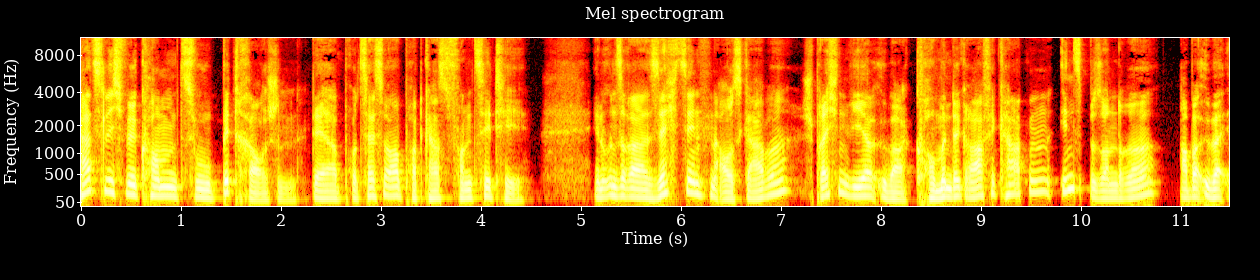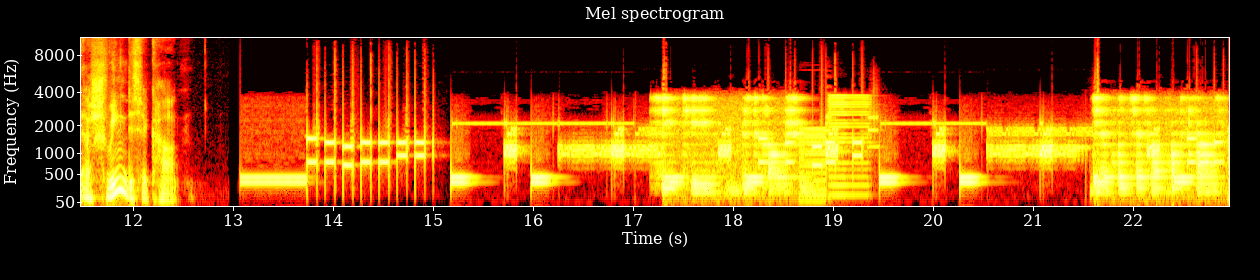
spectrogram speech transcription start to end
Herzlich willkommen zu Bitrauschen, der Prozessor-Podcast von CT. In unserer 16. Ausgabe sprechen wir über kommende Grafikkarten, insbesondere aber über erschwingliche Karten. CT Bitrauschen. Der Prozessor-Podcast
